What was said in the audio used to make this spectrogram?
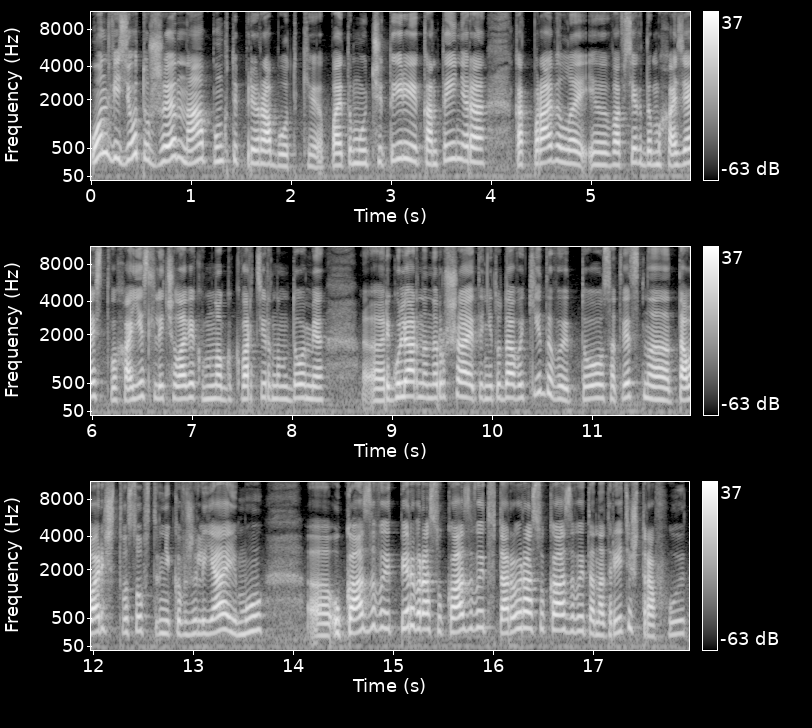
он везет уже на пункты переработки. Поэтому 4 контейнера, как правило, во всех домохозяйствах. А если человек в многоквартирном доме регулярно нарушает и не туда выкидывает, то, соответственно, товарищество собственников жилья ему э, указывает, первый раз указывает, второй раз указывает, а на третий штрафует.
